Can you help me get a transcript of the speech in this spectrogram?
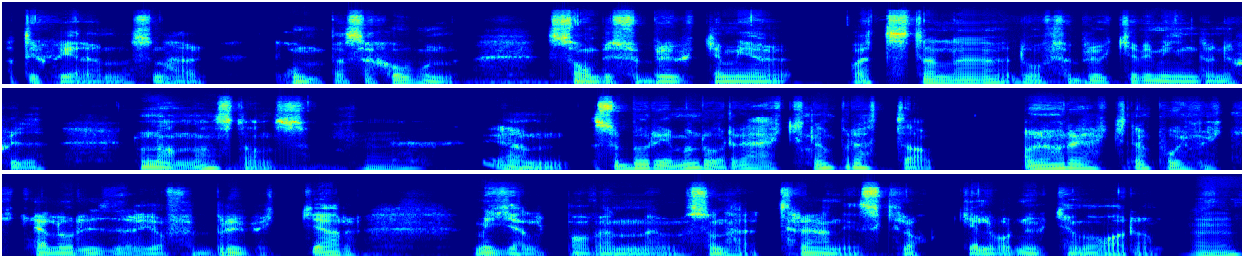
att det sker en sån här kompensation som vi förbrukar mer på ett ställe, då förbrukar vi mindre energi någon annanstans. Mm. Um, så börjar man då räkna på detta och jag räknar på hur mycket kalorier jag förbrukar med hjälp av en eh, sån här träningsklocka eller vad det nu kan vara. Mm.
